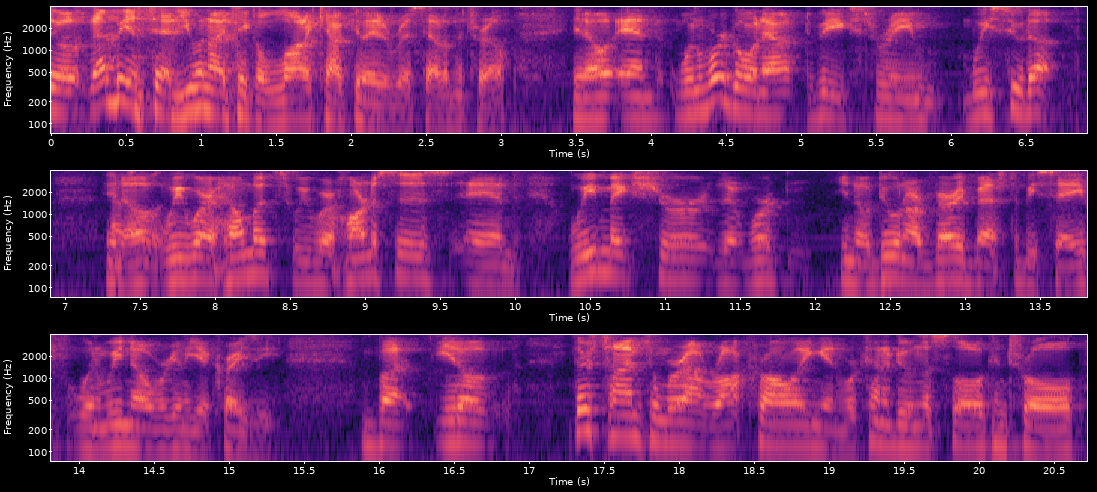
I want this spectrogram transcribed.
So that being said, you and I take a lot of calculated risks out on the trail, you know, and when we're going out to be extreme, we suit up. You know, Absolutely. we wear helmets, we wear harnesses, and we make sure that we're, you know, doing our very best to be safe when we know we're going to get crazy. But you know, there's times when we're out rock crawling and we're kind of doing the slow control,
